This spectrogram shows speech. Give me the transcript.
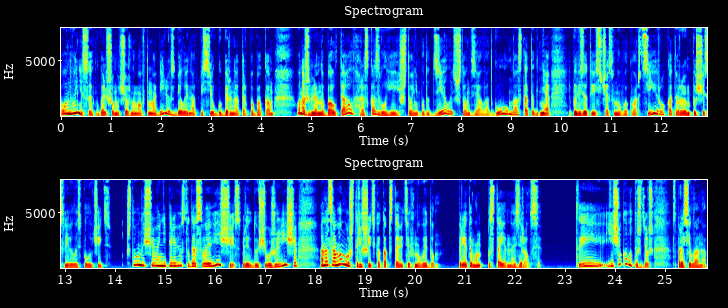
Он вынес их к большому черному автомобилю с белой надписью «Губернатор» по бокам. Он оживленно болтал, рассказывал ей, что они будут делать, что он взял отгул на остаток дня и повезет ее сейчас в новую квартиру, которую им посчастливилось получить. Что он еще не перевез туда свои вещи из предыдущего жилища, она сама может решить, как обставить их новый дом. При этом он постоянно озирался. «Ты еще кого-то ждешь?» — спросила она.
